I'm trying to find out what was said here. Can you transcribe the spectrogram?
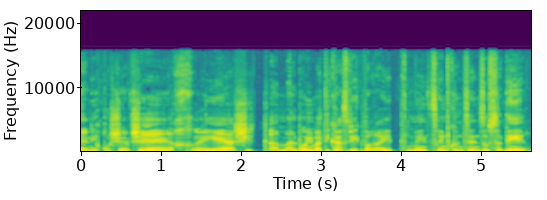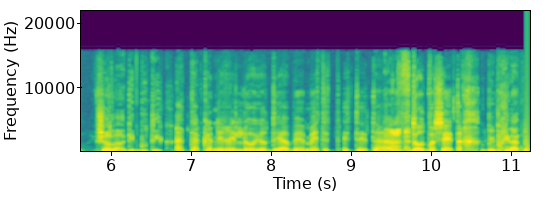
אני חושב שאחרי השיט- האלבום עם מתי כספי כבר היית מיינסטרים קונצנזוס אדיר, אפשר להגיד בוטיק. אתה כנראה לא יודע באמת את, את, את העובדות בשטח. מבחינת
